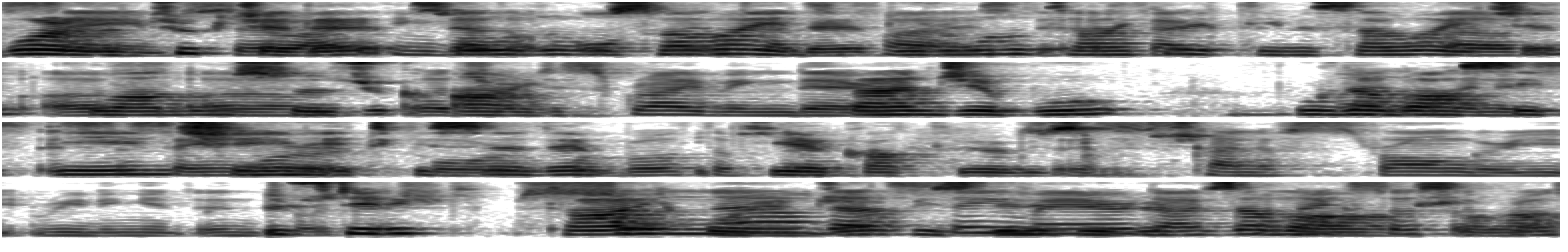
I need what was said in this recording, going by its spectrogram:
Bu arada Türkçe'de soluduğumuz hava ile durumunu takip ettiğimiz hava için kullandığımız sözcük aynı. Bence bu burada bahsettiğin şeyin etkisini de ikiye katlıyor bizim için. Üstelik tarih boyunca bizleri birbirimize bağlamış olan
